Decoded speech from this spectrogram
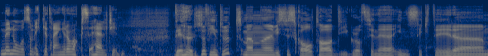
med noe som ikke trenger å vokse hele tiden. Det høres jo fint ut, men eh, hvis vi skal ta Degrowth sine innsikter eh,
